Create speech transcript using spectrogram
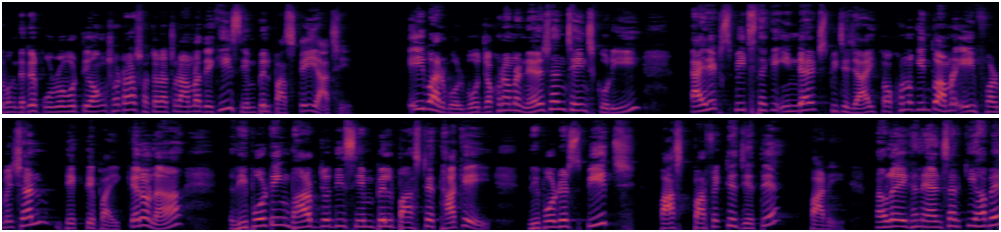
এবং দ্যাটের পূর্ববর্তী অংশটা সচরাচর আমরা দেখি সিম্পল পাস্টেই আছে। এইবার বলব, যখন আমরা নারেশন চেঞ্জ করি ডাইরেক্ট স্পিচ থেকে ইনডাইরেক্ট স্পিচে যাই, তখনও কিন্তু আমরা এই ফরমেশন দেখতে পাই। কেননা রিপোর্টিং ভার্ব যদি সিম্পল পাস্টে থাকে রিপোর্টের স্পিচ পাস্ট পারফেক্টে যেতে পারে। তাহলে এখানে অ্যান্সার কি হবে?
